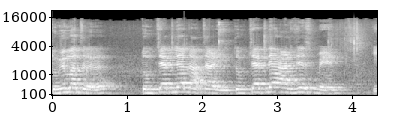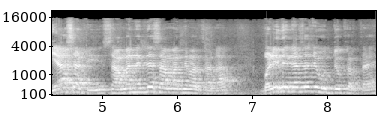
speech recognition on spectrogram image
तुम्ही मात्र तुमच्यातल्या लाताळी तुमच्यातल्या ॲडजस्टमेंट यासाठी सामान्यातल्या सामान्य माणसाला बळी देण्याचा जे उद्योग करताय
